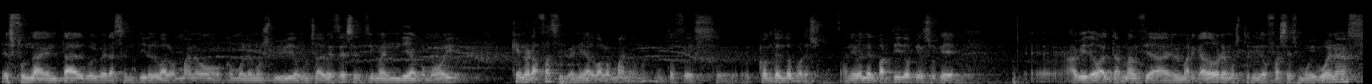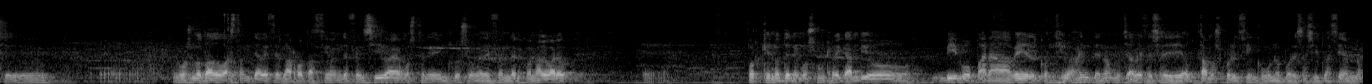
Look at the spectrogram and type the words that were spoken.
es fundamental volver a sentir el balonmano como lo hemos vivido muchas veces, encima en un día como hoy, que no era fácil venir al balonmano, ¿no? Entonces, eh, contento por eso. A nivel del partido pienso que ha habido alternancia en el marcador, hemos tenido fases muy buenas, hemos notado bastante a veces la rotación defensiva, hemos tenido incluso que defender con Álvaro porque no tenemos un recambio vivo para Abel continuamente, ¿no? Muchas veces eh, optamos por el 5-1 por esa situación, ¿no?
